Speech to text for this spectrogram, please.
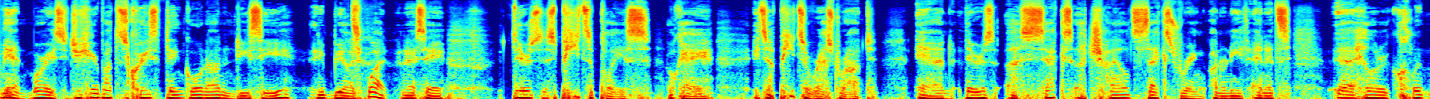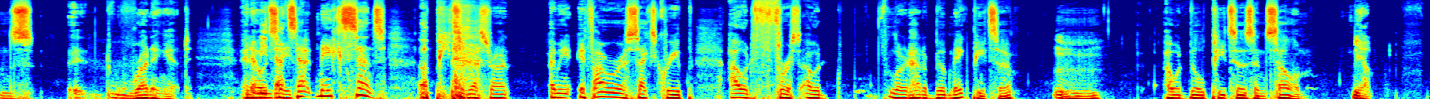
"Man, Marius, did you hear about this crazy thing going on in D.C.?" And you'd be like, "What?" And I say, "There's this pizza place. Okay, it's a pizza restaurant, and there's a sex, a child sex ring underneath, and it's uh, Hillary Clinton's uh, running it." And I I, mean, would say that makes sense. A pizza restaurant. I mean, if I were a sex creep, I would first I would learn how to build, make pizza. Mm-hmm. I would build pizzas and sell them. Yep.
